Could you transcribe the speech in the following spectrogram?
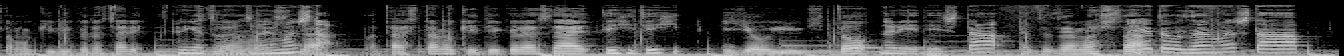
今日も聞いてくださりありがとうございました。また明日も聞いてください。ぜひぜひ。以上ゆうきとのりえでした。ありがとうございました。ありがとうございました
